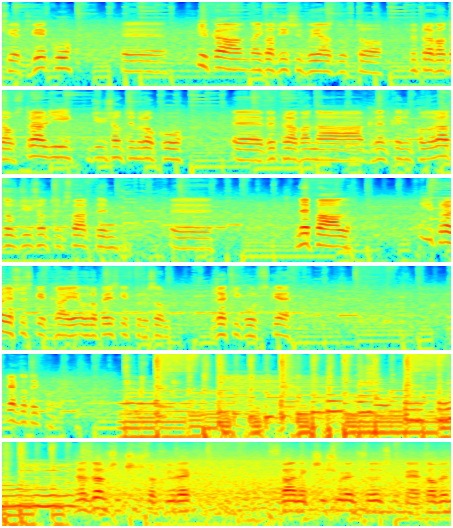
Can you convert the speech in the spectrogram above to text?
ćwierć wieku. E, Kilka najważniejszych wyjazdów to wyprawa do Australii w 90 roku, wyprawa na Grand Canyon Colorado w 94, e, Nepal i prawie wszystkie kraje europejskie, w których są rzeki górskie, jak do tej pory. Nazywam się Krzysztof Jurek, zwany Krzysiurem w środowisku kajakowym.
